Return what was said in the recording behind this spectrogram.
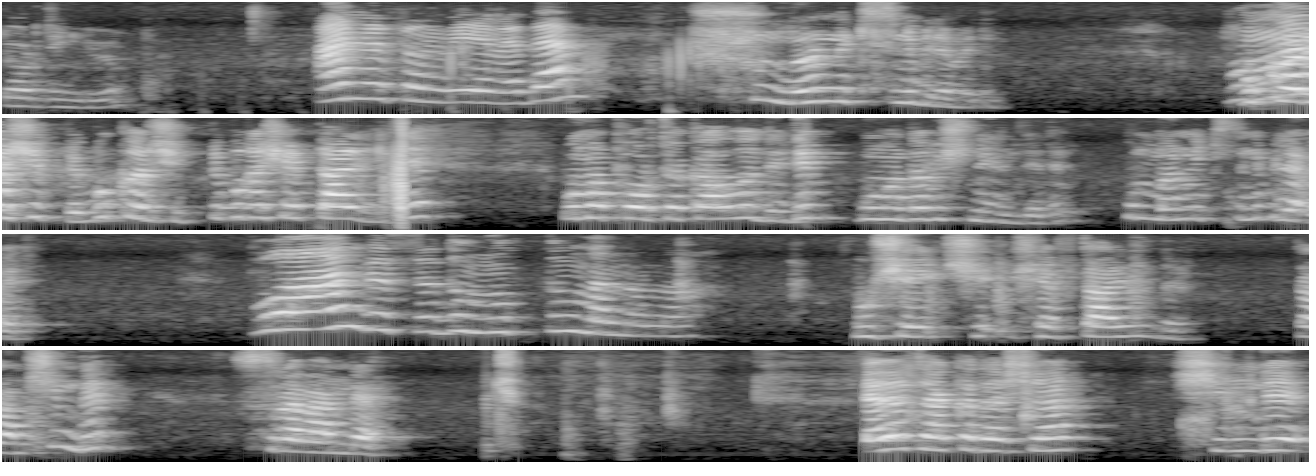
Gördüğün gibi. Hangisini bilemedim? Şunların ikisini bilemedim. Bu Bunu- karışıktı, bu karışıktı, bu da şeftaliydi. Buna portakallı dedim, buna da vişneli dedim. Bunların ikisini bilemedim. Bu hangisi de unuttum ben onu. Bu şey, şe- şeftalidir. Tamam şimdi sıra bende. Evet arkadaşlar şimdi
